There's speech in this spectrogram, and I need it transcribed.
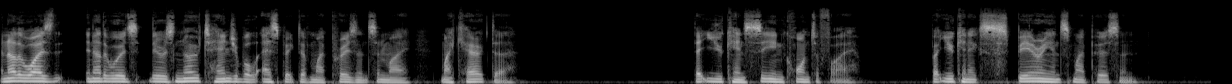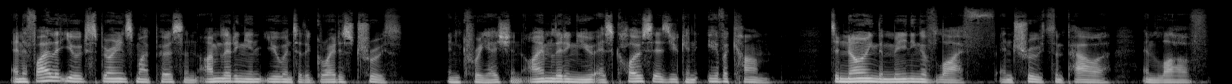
In other, words, in other words, there is no tangible aspect of my presence and my, my character that you can see and quantify, but you can experience my person. And if I let you experience my person, I'm letting in you into the greatest truth in creation. I'm letting you as close as you can ever come to knowing the meaning of life and truth and power and love.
